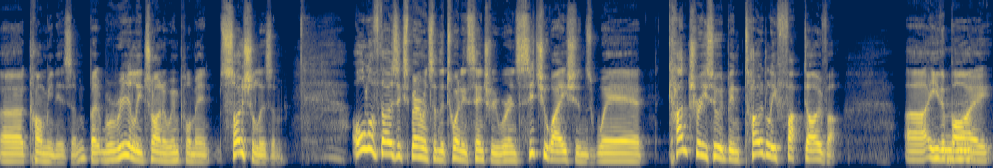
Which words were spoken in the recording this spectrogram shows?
uh, communism, but were really trying to implement socialism. All of those experiments in the 20th century were in situations where countries who had been totally fucked over, uh, either by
